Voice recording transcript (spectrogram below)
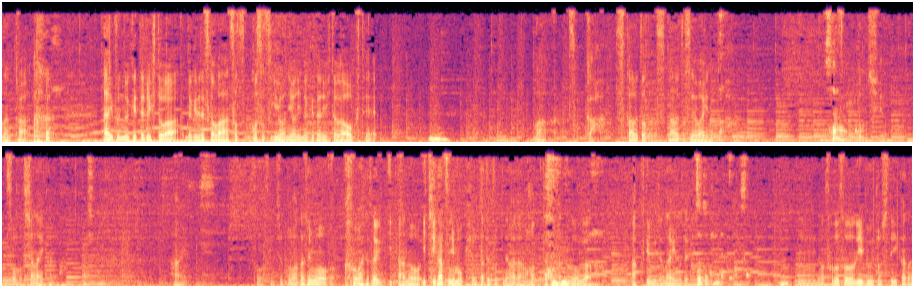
うなんか、だいぶ抜けてる人が、抜けてるんですか、まあ、卒ご卒業により抜けてる人が多くて、うん。うん、まあ、そっか、スカウト、スカウトすればいいのか。社内どうしよう。そう、社内から。そうですね、ちょっと私も、ごめんなさい、いあの、1月に目標立てときながら、全く活動が アクティブじゃないので、に。ちょっと気になってました。うん、でもそろそろリブートしていいかな。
